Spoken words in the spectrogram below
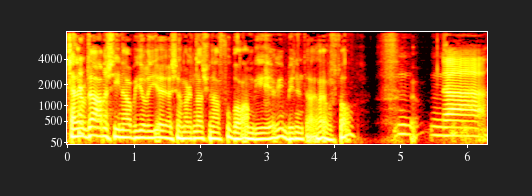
Zijn er ook dames die nou bij jullie eh, zeg maar het nationaal voetbal ambiëren binnen het elftal? N- Nou,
